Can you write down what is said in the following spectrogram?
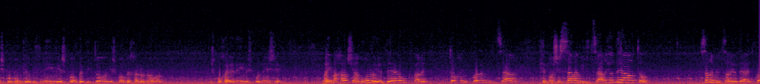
יש פה בונקר בפנים, יש פה הרבה ביטון, יש פה הרבה חלונות, יש פה חיילים, יש פה נשק. והאם אחר שאמרו לו, יודע הוא כבר את תוכן כל המבצר כמו ששר המבצר יודע אותו? שר המבצר יודע את כל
